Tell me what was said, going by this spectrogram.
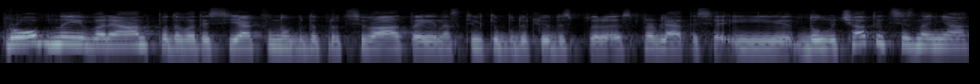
пробний варіант, подивитися, як воно буде працювати, і наскільки будуть люди спра- справлятися і долучати ці знання.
